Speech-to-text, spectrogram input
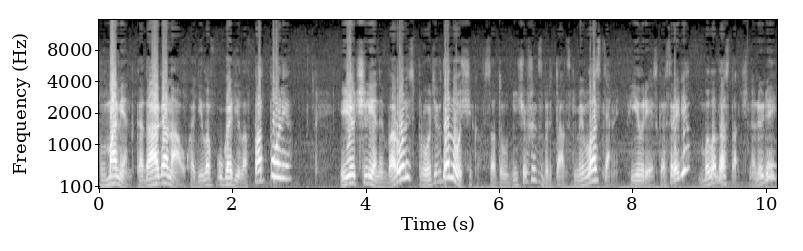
В момент, когда Агана уходила, угодила в подполье, ее члены боролись против доносчиков, сотрудничавших с британскими властями. В еврейской среде было достаточно людей,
